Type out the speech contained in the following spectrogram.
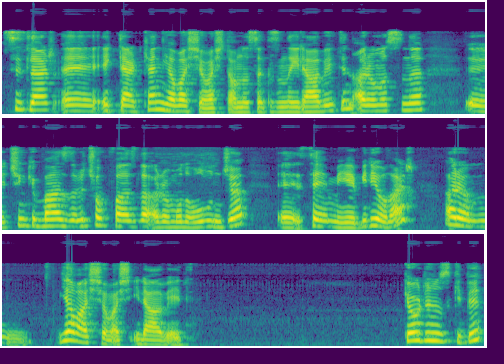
Sizler e, eklerken yavaş yavaş damla sakızını ilave edin. Aromasını e, çünkü bazıları çok fazla aromalı olunca e, sevmeyebiliyorlar. Arom, yavaş yavaş ilave edin. Gördüğünüz gibi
